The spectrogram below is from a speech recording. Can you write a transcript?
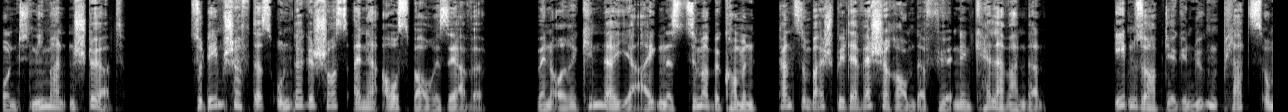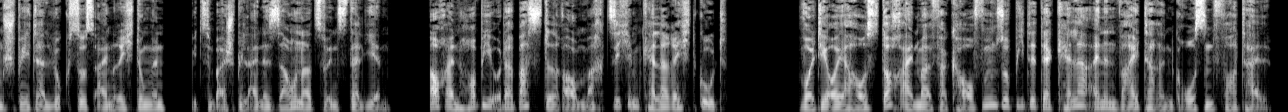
und niemanden stört. Zudem schafft das Untergeschoss eine Ausbaureserve. Wenn eure Kinder ihr eigenes Zimmer bekommen, kann zum Beispiel der Wäscheraum dafür in den Keller wandern. Ebenso habt ihr genügend Platz, um später Luxuseinrichtungen wie zum Beispiel eine Sauna zu installieren. Auch ein Hobby- oder Bastelraum macht sich im Keller recht gut. Wollt ihr euer Haus doch einmal verkaufen, so bietet der Keller einen weiteren großen Vorteil.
